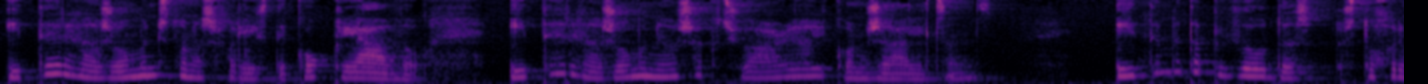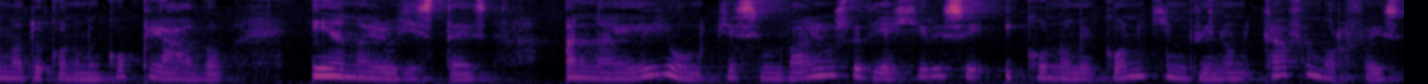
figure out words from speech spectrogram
είτε εργαζόμενοι στον ασφαλιστικό κλάδο, είτε εργαζόμενοι ως actuarial consultants, είτε μεταπηδώντας στο χρηματοοικονομικό κλάδο, οι αναλογιστές αναλύουν και συμβάλλουν στη διαχείριση οικονομικών κινδύνων κάθε μορφής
